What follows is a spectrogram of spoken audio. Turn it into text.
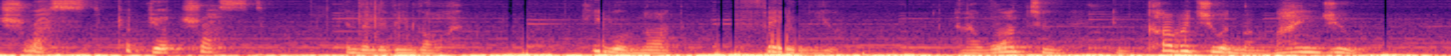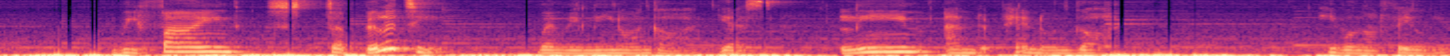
trust, put your trust in the living God. He will not fail you. And I want to encourage you and remind you we find stability when we lean on God. Yes, lean and depend on God. He will not fail you.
